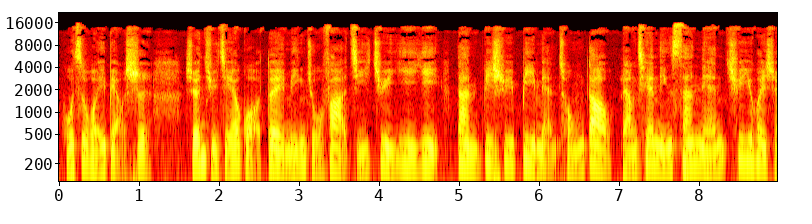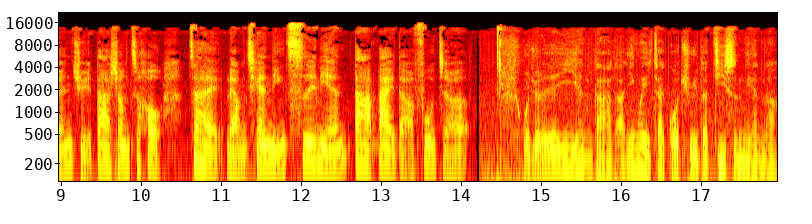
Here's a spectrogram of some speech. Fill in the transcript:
胡志伟表示。选举结果对民主化极具意义，但必须避免重蹈两千零三年区议会选举大胜之后，在两千零七年大败的覆辙。我觉得这意义很大的，因为在过去的几十年呢，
